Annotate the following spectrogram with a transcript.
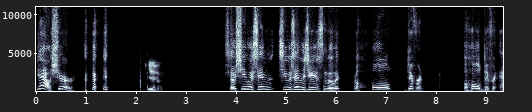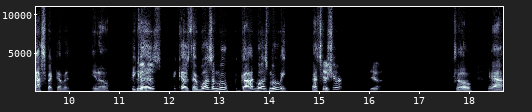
Yeah, sure. yeah. So she was in she was in the Jesus movement, a whole different, a whole different aspect of it, you know, because mm-hmm. because there was a move, God was moving. That's for yeah. sure. Yeah. So yeah.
